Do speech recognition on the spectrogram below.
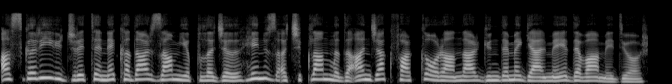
Asgari ücrete ne kadar zam yapılacağı henüz açıklanmadı ancak farklı oranlar gündeme gelmeye devam ediyor.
